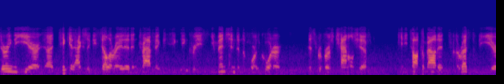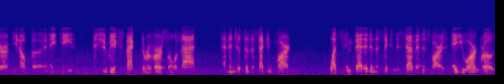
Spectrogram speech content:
during the year, uh, ticket actually decelerated and traffic increased. You mentioned in the fourth quarter this reverse channel shift. Can you talk about it for the rest of the year, you know, in 18? And Should we expect the reversal of that? And then just as a second part, what's embedded in the 6%-7% as far as AUR growth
